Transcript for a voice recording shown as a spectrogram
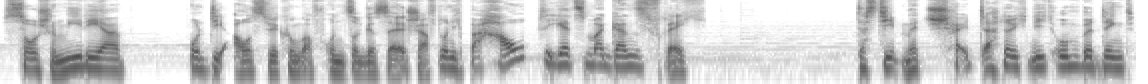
Social Media, und die Auswirkungen auf unsere Gesellschaft. Und ich behaupte jetzt mal ganz frech, dass die Menschheit dadurch nicht unbedingt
